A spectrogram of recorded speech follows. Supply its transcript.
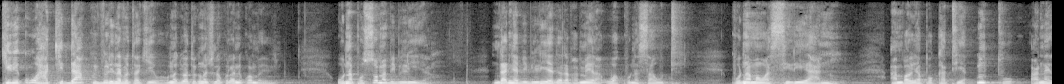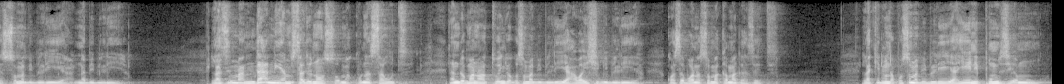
kilikuwa hakidakwi vile inavyotakiwa. Unajua watu wengi wanashinda kulani kwamba hivi unaposoma Biblia, ndani ya Biblia, dada Pamela, huwa kuna sauti, kuna mawasiliano ambayo yapo kati ya mtu anayesoma Biblia na Biblia. Lazima ndani ya mstari unaosoma kuna sauti, na ndio maana watu wengi wakusoma Biblia hawaishi Biblia kwa sababu wanasoma kama gazeti. Lakini unaposoma Biblia, hii ni pumzi ya Mungu.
